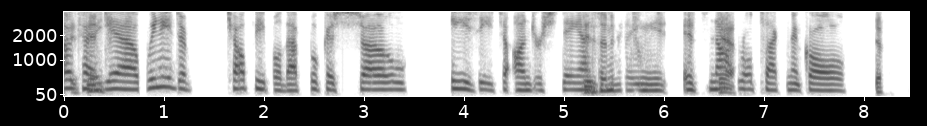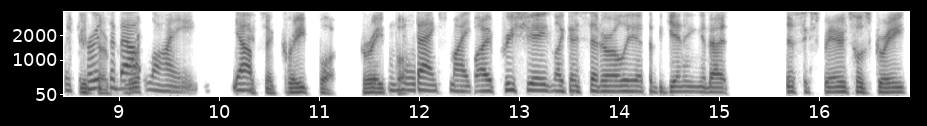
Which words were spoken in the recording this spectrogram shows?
Okay. Yeah. We need to tell people that book is so easy to understand. Isn't it? It's not yeah. real technical. Yep. The truth about great, lying. Yeah. It's a great book. Great book. Mm-hmm. Thanks, Mike. I appreciate, like I said earlier at the beginning, that this experience was great.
